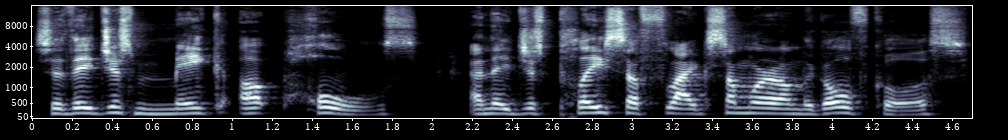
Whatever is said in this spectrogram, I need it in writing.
So they just make up holes and they just place a flag somewhere on the golf course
